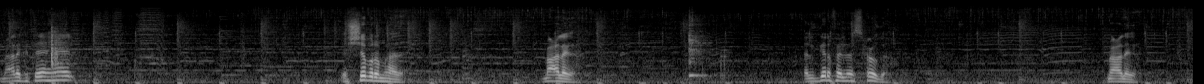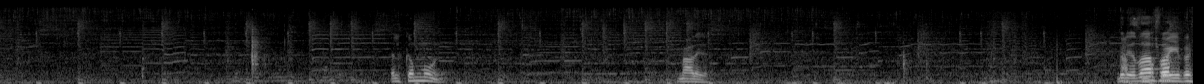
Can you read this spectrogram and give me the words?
معلقتين هيل. الشبرم هذا. معلقة. القرفة المسحوقة. معلقة. الكمون. معلقة. بالإضافة. شوي بس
